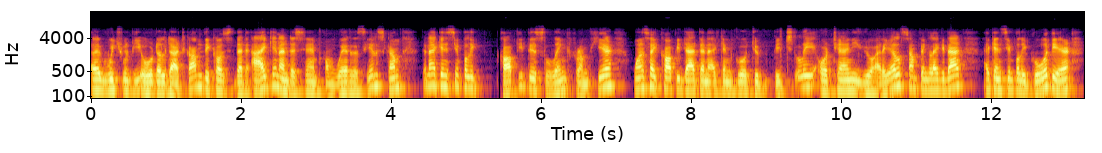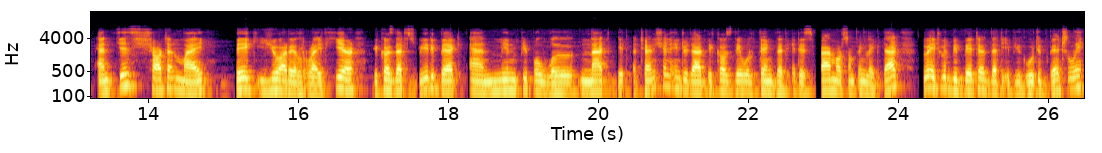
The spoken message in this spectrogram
Uh, which will be oodle.com because that I can understand from where the sales come then I can simply copy this link from here. Once i copy that then i can go to bit.ly or tiny url something like that. I can simply go there and just shorten my big url right here because that is very big and many people will not get attention into that because they will think that it is spam or something like that. So it will be better that if you go to bit.ly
